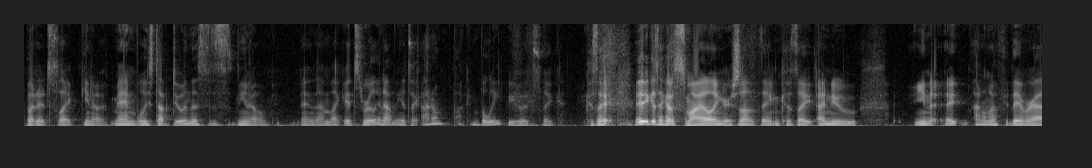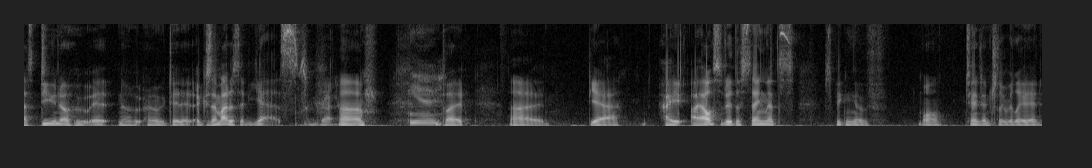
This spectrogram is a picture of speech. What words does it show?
but it's like you know, man, will you stop doing this? Is you know, and I'm like, it's really not me. It's like I don't fucking believe you. It's like because I maybe because I kept smiling or something because I I knew. You know, I, I don't know if they ever asked, "Do you know who it know who, who did it?" Because I might have said yes, Okay. um, yeah. but uh, yeah, I I also do this thing that's speaking of well tangentially related.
